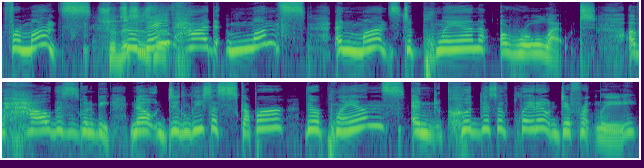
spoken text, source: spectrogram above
for months. So this is they've the- had months and months to plan a rollout of how this is going to be. Now, did Lisa scupper their plans? And could this have played out differently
